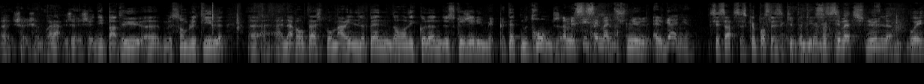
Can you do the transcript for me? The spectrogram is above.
Euh, je, je- voilà, je, je n'ai pas vu, euh, me semble-t-il, euh, un avantage pour Marine Le Pen dans les colonnes de ce que j'ai lu. Mais peut-être me trompe. je- Non, mais si c'est Ah, match nul, elle gagne. C'est ça, c'est ce que pensent les équipes Si Macron. c'est match nul, oui.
